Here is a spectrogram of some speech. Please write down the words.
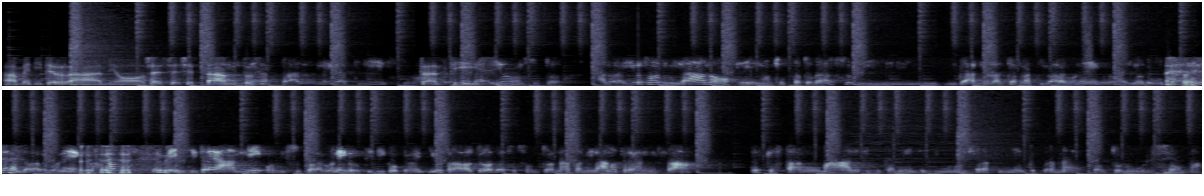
a Mediterraneo, cioè c'è, c'è tanto... Eh, legatissimo. Tantissimo. Perché, io ho vissuto... Allora, io sono di Milano e non c'è stato verso di, di dargli un'alternativa a Lago Negro. Eh. Io ho dovuto prendere e andare a Lago Negro. per 23 anni ho vissuto a Lago Negro. Ti dico che io, tra l'altro, adesso sono tornata a Milano tre anni fa perché stavo male fisicamente, uno non c'era più niente per me, tolto lui, insomma.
